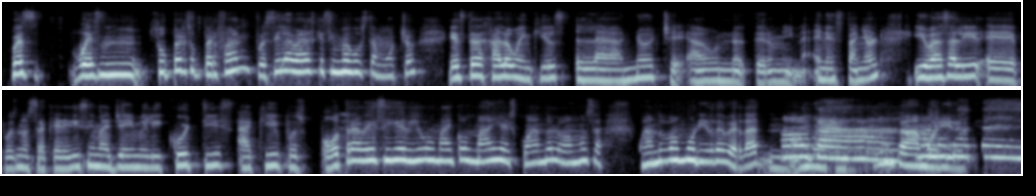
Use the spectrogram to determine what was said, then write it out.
Pues, pues mm, súper, súper fan. Pues sí, la verdad es que sí me gusta mucho. Este de Halloween Kills, La noche aún no termina en español. Y va a salir, eh, pues, nuestra queridísima Jamie Lee Curtis. Aquí, pues, otra vez sigue vivo Michael Myers. ¿Cuándo lo vamos a, cuándo va a morir de verdad? No, Nunca, nunca va a morir.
